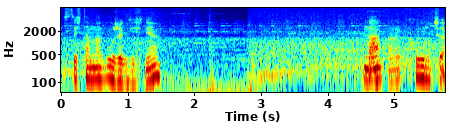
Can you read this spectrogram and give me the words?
Jesteś tam na górze gdzieś, nie? No. Tak, ale kurczę.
